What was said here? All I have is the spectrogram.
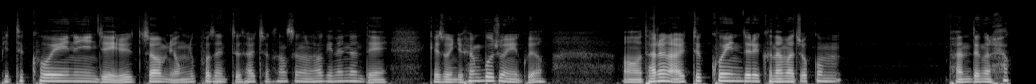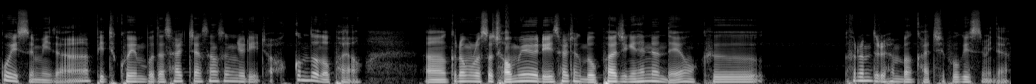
비트코인이 이제 1.06% 살짝 상승을 하긴 했는데 계속 이제 횡보 중이고요. 어, 다른 알트코인들이 그나마 조금 반등을 하고 있습니다. 비트코인보다 살짝 상승률이 조금 더 높아요. 어, 그럼으로써 점유율이 살짝 높아지긴 했는데요. 그 흐름들을 한번 같이 보겠습니다.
